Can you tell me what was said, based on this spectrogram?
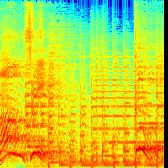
Long three. Cool.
